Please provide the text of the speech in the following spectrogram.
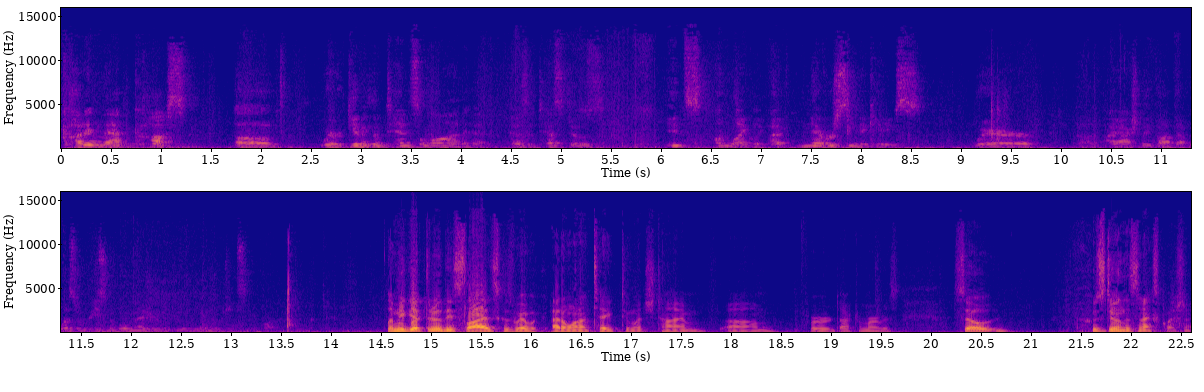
Cutting that cusp of where giving them tensilon as a test dose, it's unlikely. I've never seen a case where uh, I actually thought that was a reasonable measure to do in the emergency department. let me get through these slides because we have. A, I don't want to take too much time um, for Dr. Mervis. So, who's doing this next question?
